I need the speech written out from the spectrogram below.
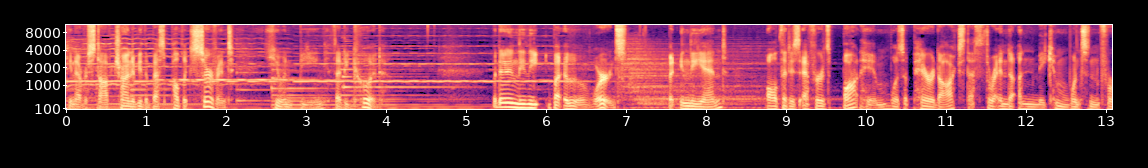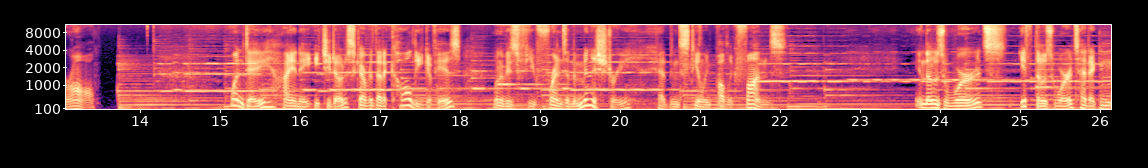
he never stopped trying to be the best public servant, human being that he could. But in the but uh, words, but in the end, all that his efforts bought him was a paradox that threatened to unmake him once and for all. One day, Ayane Ichido discovered that a colleague of his, one of his few friends in the ministry, had been stealing public funds. In those words, if those words had en-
